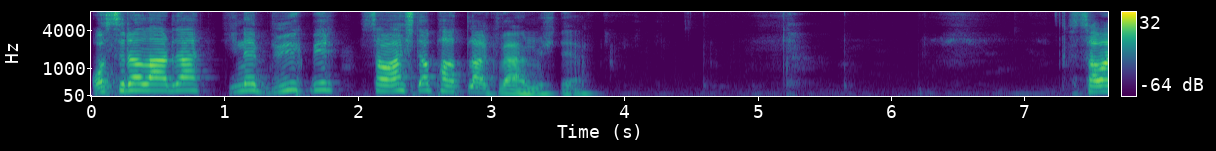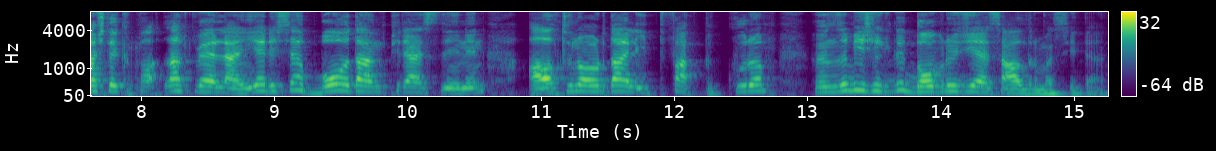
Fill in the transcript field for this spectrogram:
O sıralarda yine büyük bir savaşta patlak vermişti. Savaştaki patlak verilen yer ise Boğdan Prensliği'nin Altın Orda ile ittifaklık kurup hızlı bir şekilde Dobruca'ya saldırmasıydı.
